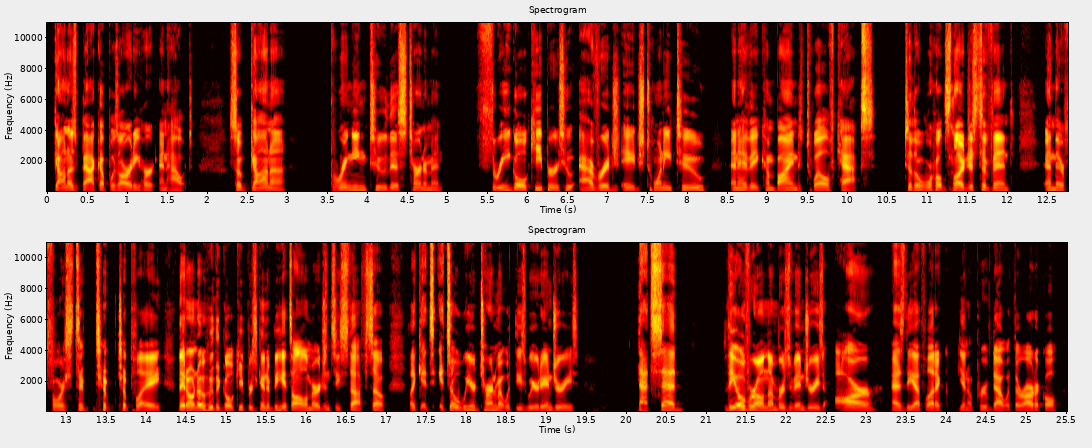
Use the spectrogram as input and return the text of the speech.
Ghana's backup was already hurt and out. So Ghana bringing to this tournament three goalkeepers who average age 22 and have a combined 12 caps to the world's largest event and they're forced to to, to play. They don't know who the goalkeeper is going to be. It's all emergency stuff. So like it's it's a weird tournament with these weird injuries. That said the overall numbers of injuries are as the athletic you know proved out with their article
